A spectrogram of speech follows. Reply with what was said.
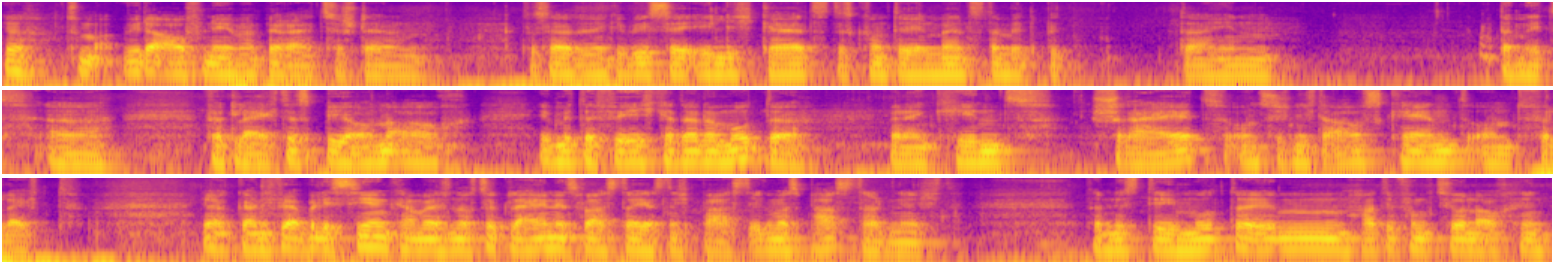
ja, zum Wiederaufnehmen bereitzustellen. Das hat eine gewisse Ähnlichkeit des Containments damit dahin, damit äh, vergleicht das Bion auch eben mit der Fähigkeit einer Mutter. Wenn ein Kind schreit und sich nicht auskennt und vielleicht ja, gar nicht verbalisieren kann, weil es noch zu klein ist, was da jetzt nicht passt. Irgendwas passt halt nicht. Dann ist die Mutter eben, hat die Funktion auch in,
